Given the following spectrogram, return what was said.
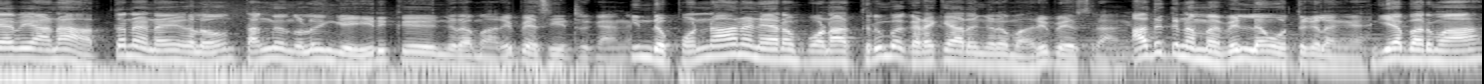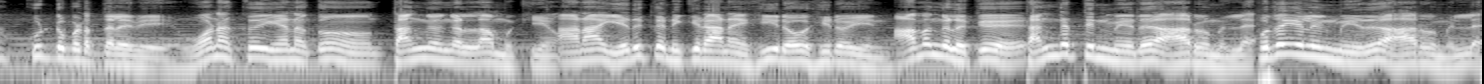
தேவையான அத்தனை நகைகளும் தங்கங்களும் இங்க இருக்குங்கிற மாதிரி பேசிட்டு இருக்காங்க. இந்த பொன்னான நேரம் போனா திரும்ப கிடைக்காதுங்கிற மாதிரி பேசுறாங்க. அதுக்கு நம்ம வில்ல ஒத்துக்கலங்க. ஏ பர்மா கூட்டுப்பட தலைவி உனக்கு எனக்கும் தங்கங்கள்லாம் முக்கியம். ஆனா எதுக்கு நிக்கிறான ஹீரோ ஹீரோயின்? அவங்களுக்கு தங்கத்தின் மீது ஆர்வம் இல்ல. புதையலின் மீது ஆர்வம் இல்ல.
